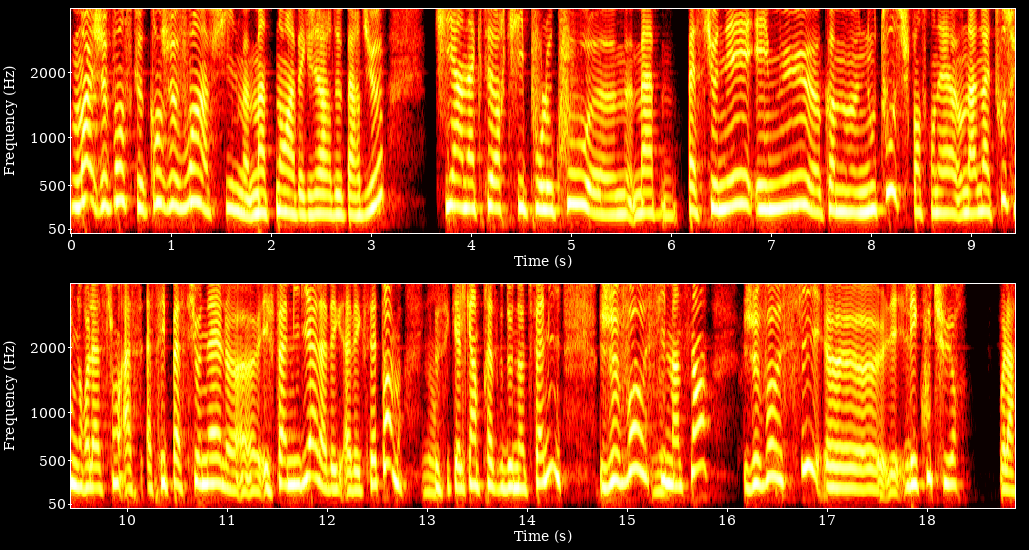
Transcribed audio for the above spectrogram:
moi, je pense que quand je vois un film maintenant avec Gérard Depardieu, qui est un acteur qui, pour le coup, euh, m'a passionné, ému, euh, comme nous tous. Je pense qu'on a, on a, tous une relation as- assez passionnelle euh, et familiale avec, avec cet homme, parce que c'est quelqu'un presque de notre famille. Je vois aussi maintenant, je vois aussi euh, les, les coutures. Voilà.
